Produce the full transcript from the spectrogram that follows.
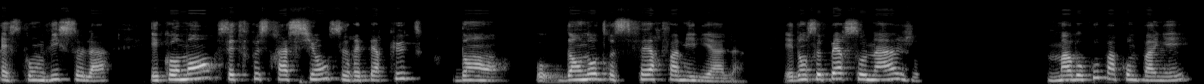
est-ce qu'on vit cela et comment cette frustration se répercute dans, dans notre sphère familiale? Et donc ce personnage m'a beaucoup accompagné.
